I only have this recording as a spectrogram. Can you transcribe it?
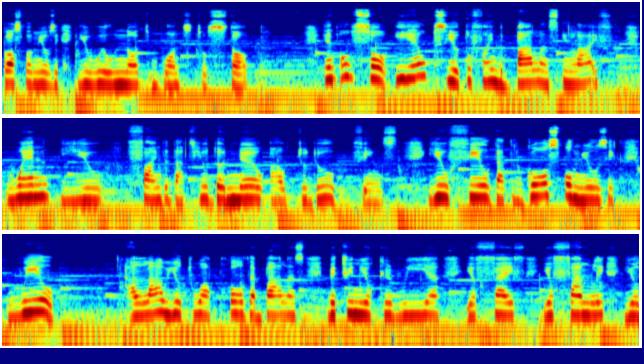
gospel music you will not want to stop. And also it helps you to find the balance in life when you find that you don't know how to do things. You feel that gospel music will allow you to uphold the balance between your career, your faith, your family, your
